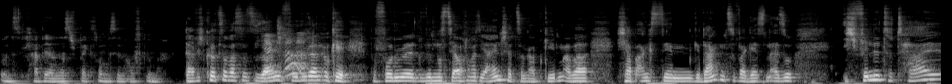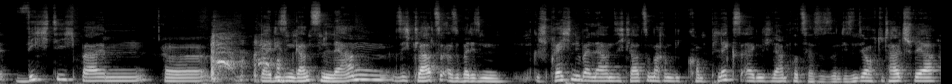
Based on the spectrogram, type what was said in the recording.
und habe ja das Spektrum ein bisschen aufgemacht. Darf ich kurz noch was dazu Ja, sagen, klar. bevor du dann, okay, bevor du, du musst ja auch noch die Einschätzung abgeben, aber ich habe Angst, den Gedanken zu vergessen. Also ich finde total wichtig beim, äh, bei diesem ganzen Lernen sich klar zu, also bei diesem Gesprächen über Lernen sich klar zu machen, wie komplex eigentlich Lernprozesse sind. Die sind ja auch total schwer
